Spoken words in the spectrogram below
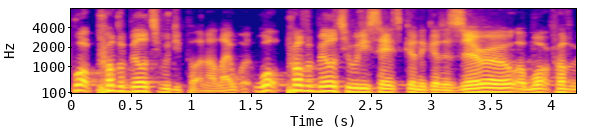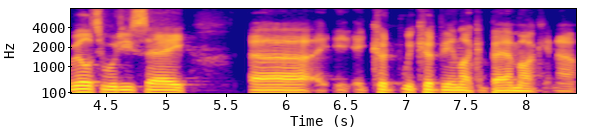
what probability would you put on that? Like, what, what probability would you say it's going to go to zero, and what probability would you say uh, it, it, could we could be in like a bear market now?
